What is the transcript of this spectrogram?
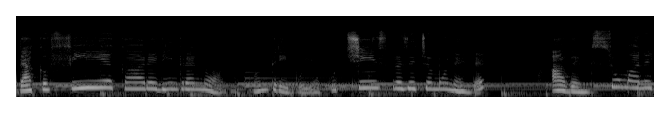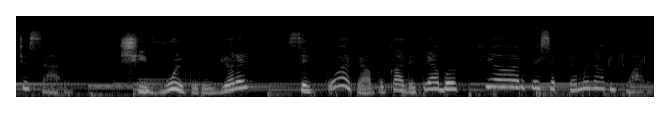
Dacă fiecare dintre noi contribuie cu 15 monede, avem suma necesară și vulturul Viorel se poate apuca de treabă chiar de săptămâna viitoare.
